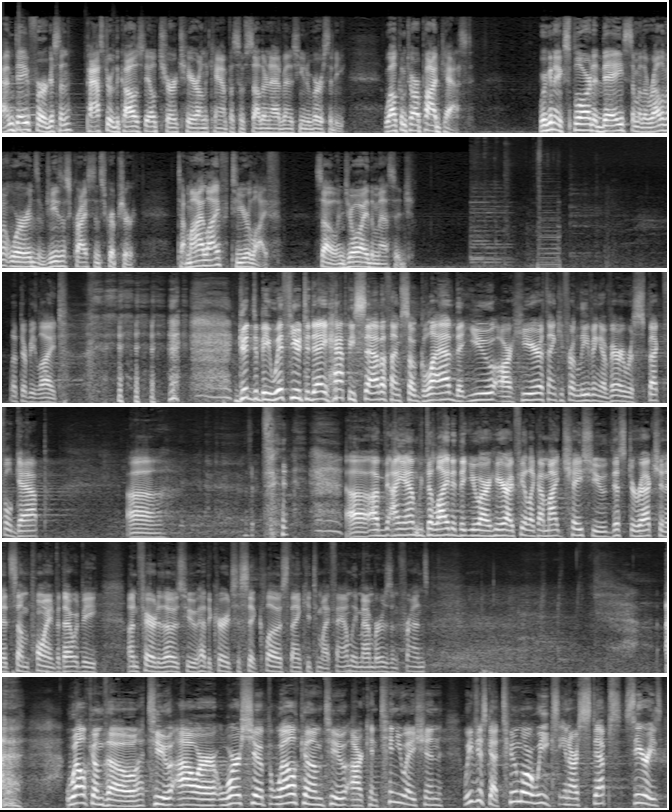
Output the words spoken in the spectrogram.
I'm Dave Ferguson, pastor of the Collegedale Church here on the campus of Southern Adventist University. Welcome to our podcast. We're going to explore today some of the relevant words of Jesus Christ in Scripture to my life, to your life. So enjoy the message. Let there be light. Good to be with you today. Happy Sabbath. I'm so glad that you are here. Thank you for leaving a very respectful gap. Uh, Uh, I am delighted that you are here. I feel like I might chase you this direction at some point, but that would be unfair to those who had the courage to sit close. Thank you to my family members and friends. Welcome, though, to our worship. Welcome to our continuation. We've just got two more weeks in our Steps series.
